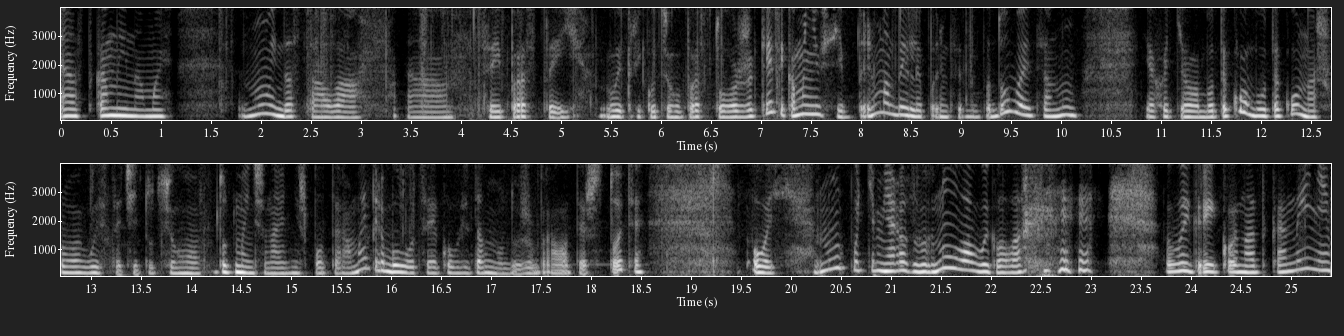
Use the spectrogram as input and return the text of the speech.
е, з тканинами. Ну і достала е, цей простий викрійку цього простого жакетика. Мені всі три моделі, в принципі, подобаються. Ну, я хотіла б таку, бо таку, на що вистачить тут цього. Тут менше навіть, ніж полтора метри було. Це я колись давно дуже брала теж стоці. Ось. Ну, потім я розвернула, виклала викрійку на тканині.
